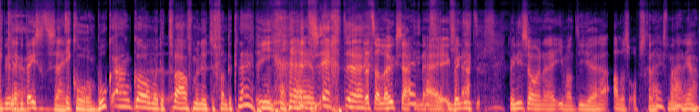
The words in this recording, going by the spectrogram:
Ik, weer lekker eh, bezig te zijn. Ik hoor een boek aankomen, de 12 minuten van de knijp. Ja, Het is echt... eh, dat zou leuk zijn. Nee, ik ben Ja. niet, ik ben niet zo'n eh, iemand die eh, alles opschrijft. Maar ja,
